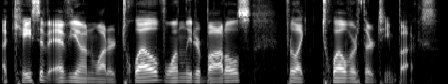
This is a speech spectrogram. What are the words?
a case of Evian water, 12 1 liter bottles for like 12 or 13 bucks.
